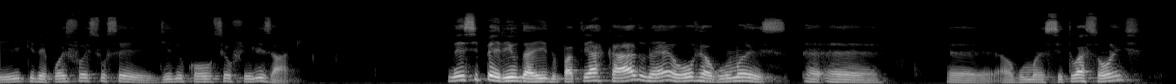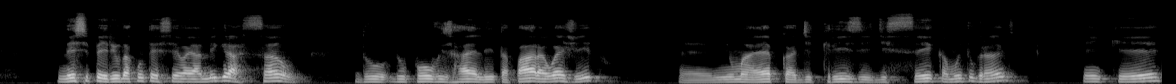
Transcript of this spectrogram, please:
E que depois foi sucedido com seu filho Isaac. Nesse período aí do patriarcado, né, houve algumas, é, é, é algumas situações. Nesse período aconteceu a migração do, do povo israelita para o Egito, é, em uma época de crise de seca muito grande, em que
